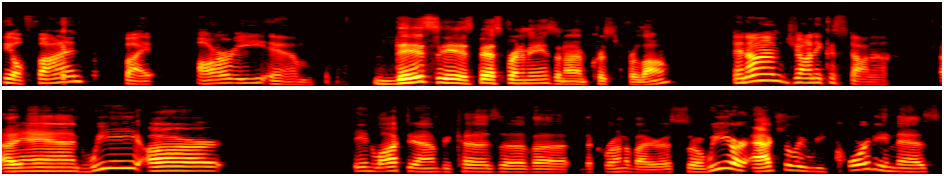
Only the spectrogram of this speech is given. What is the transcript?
feel fine by REM. This is Best Frenemies, and I'm Christopher Long. And I'm Johnny Castana. And we are in lockdown because of uh, the coronavirus. So we are actually recording this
